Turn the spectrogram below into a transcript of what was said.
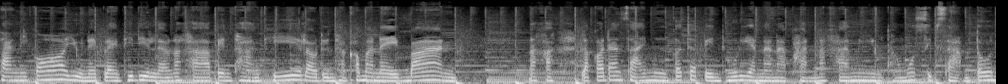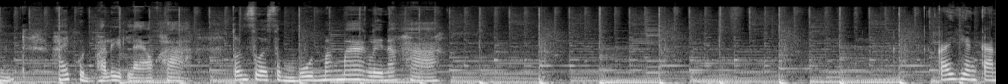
ทางนี้ก็อยู่ในแปลงที่ดินแล้วนะคะ เป็นทางที่เราเดินทางเข้ามาในบ้านนะคะ แล้วก็ด้านซ้ายมือก็จะเป็นทุเรียนนานาพันธุ์นะคะ มีอยู่ทั้งหมด 13 ต้น ให้ผลผลิตแล้วค่ะ ต้นสวยสมบูรณ์มาก ๆ เลยนะคะ ใกล้เคียงกัน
